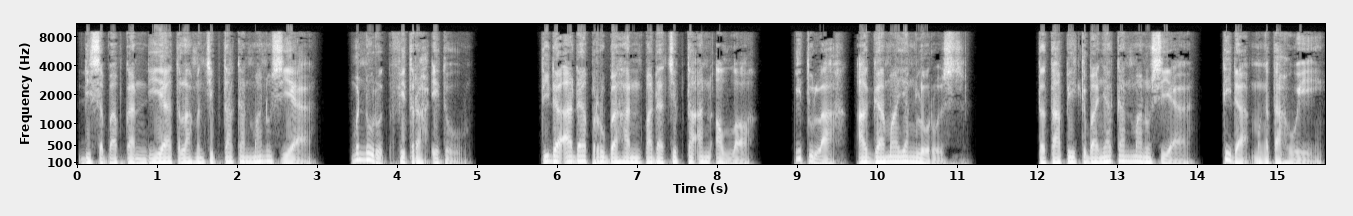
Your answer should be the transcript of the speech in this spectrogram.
disebabkan dia telah menciptakan manusia menurut fitrah itu. Tidak ada perubahan pada ciptaan Allah. Itulah agama yang lurus. Tetapi kebanyakan manusia tidak mengetahui.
